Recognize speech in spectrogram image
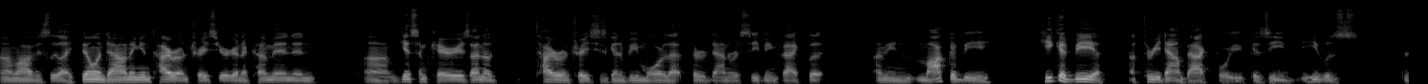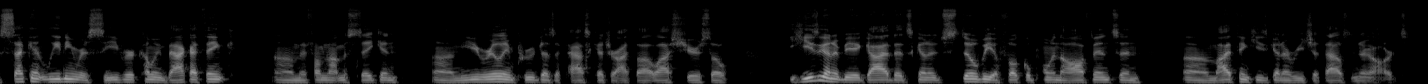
Um, obviously, like Dylan Downing and Tyrone Tracy are gonna come in and um, get some carries. I know Tyrone Tracy is going to be more of that third down receiving back, but I mean Mockobee, he could be a, a three down back for you because he he was the second leading receiver coming back. I think, um, if I'm not mistaken, um, he really improved as a pass catcher. I thought last year, so he's going to be a guy that's going to still be a focal point in the offense, and um, I think he's going to reach a thousand yards.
